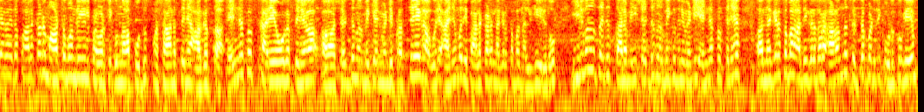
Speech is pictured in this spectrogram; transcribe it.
ഇവിടെ അതായത് പാലക്കാട് മാട്ടുമന്തിയിൽ പ്രവർത്തിക്കുന്ന പൊതു ശ്മശാനത്തിന് അകത്ത് എൻ എസ് എസ് കരയോഗത്തിന് ഷെഡ് നിർമ്മിക്കാൻ വേണ്ടി പ്രത്യേക ഒരു അനുമതി പാലക്കാട് നഗരസഭ നൽകിയിരുന്നു. ഇരുപത് സെന്റ് സ്ഥലം ഈ ഷെഡ് നിർമ്മിക്കുന്നതിന് വേണ്ടി എൻ എസ് എസിന് നഗരസഭ അധികൃതർ അളന്ന് തിട്ടപ്പെടുത്തി കൊടുക്കുകയും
